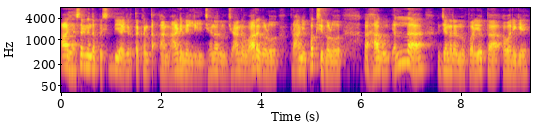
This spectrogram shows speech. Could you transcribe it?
ಆ ಹೆಸರಿನಿಂದ ಪ್ರಸಿದ್ಧಿಯಾಗಿರ್ತಕ್ಕಂಥ ಆ ನಾಡಿನಲ್ಲಿ ಜನರು, ಜಾನುವಾರುಗಳು, ಪ್ರಾಣಿ ಪಕ್ಷಿಗಳು ಹಾಗೂ ಎಲ್ಲ ಜನರನ್ನು ಪರೆಯುತ್ತಾ ಅವರಿಗೆ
